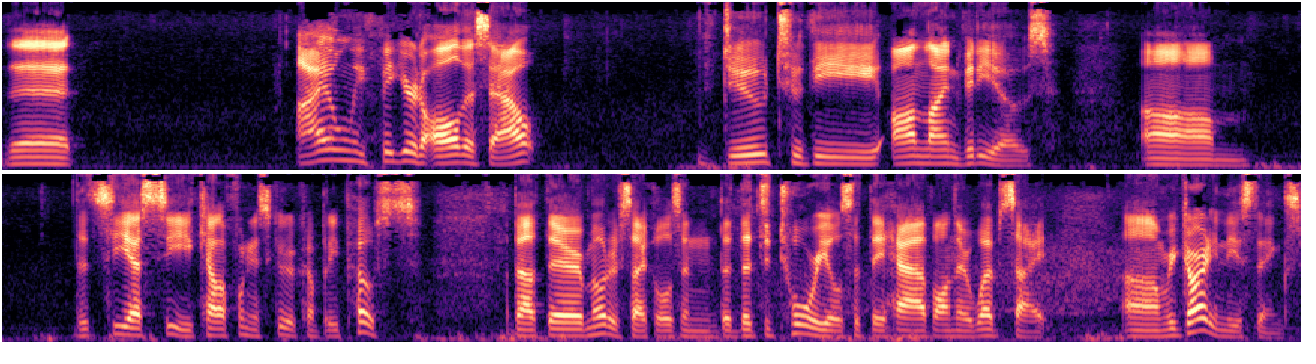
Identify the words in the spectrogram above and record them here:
that I only figured all this out due to the online videos. Um, the CSC, California Scooter Company, posts about their motorcycles and the, the tutorials that they have on their website um, regarding these things.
